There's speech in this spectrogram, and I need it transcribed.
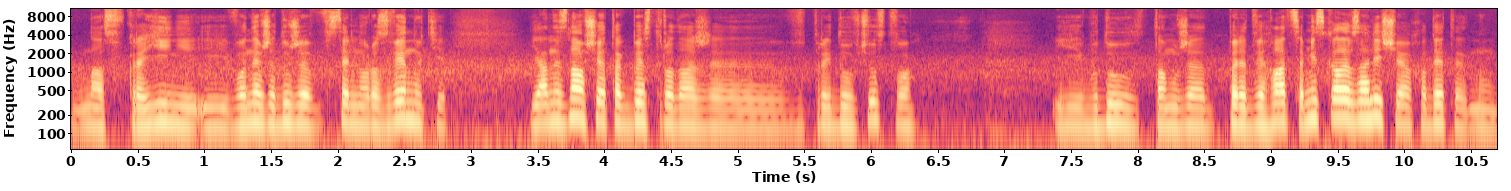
у нас в країні, і вони вже дуже сильно розвинуті. Я не знав, що я так швидко прийду в чувство і буду там вже передвигатися. Мені сказали взагалі, що я ходити, ну,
